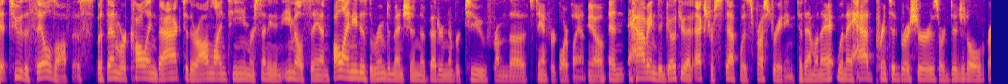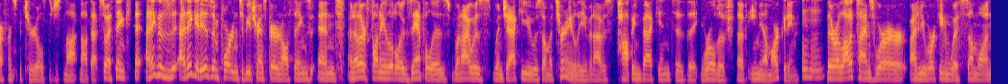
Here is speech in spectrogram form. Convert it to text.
it to the sales office, but then were calling back to their online team or sending an email saying, all I need is the room dimension of bedroom number two from the Stanford floor plan, you know, and having to go through that extra step was frustrating to them when they when they had printed brochures or digital reference materials that just not not that. So I think I think this is I think it is important to be transparent in all things. And another funny little example is when I was when Jackie was on maternity leave and I was hopping back into the world of, of email marketing. Mhm. There were a lot of times where I'd be working with someone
